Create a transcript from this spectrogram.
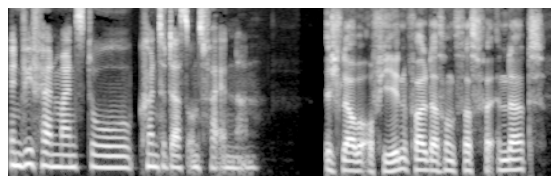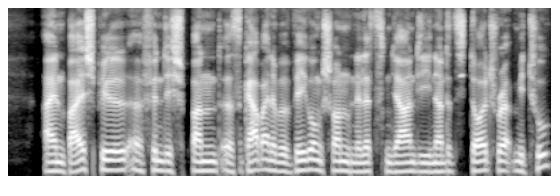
Inwiefern meinst du, könnte das uns verändern? Ich glaube auf jeden Fall, dass uns das verändert. Ein Beispiel äh, finde ich spannend. Es gab eine Bewegung schon in den letzten Jahren, die nannte sich Deutschrap Me Too.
